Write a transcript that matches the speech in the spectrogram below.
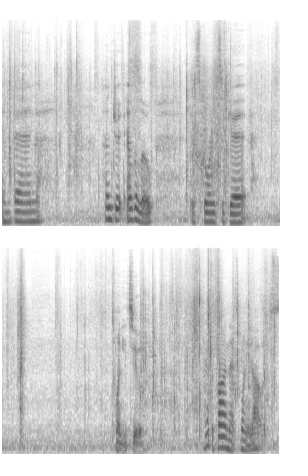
And then 100 envelope is going to get 22. I had to find that $20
